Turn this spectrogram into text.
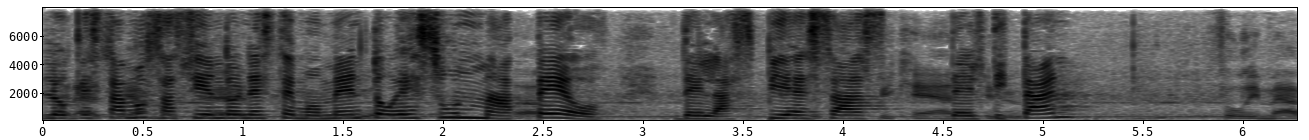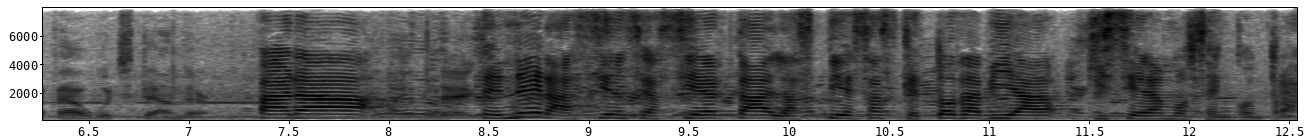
Lo que estamos haciendo en este momento es un mapeo de las piezas del Titán para tener a ciencia cierta las piezas que todavía quisiéramos encontrar.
